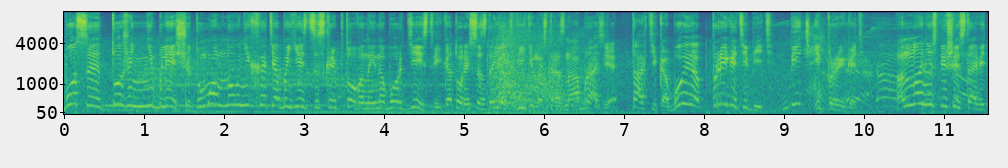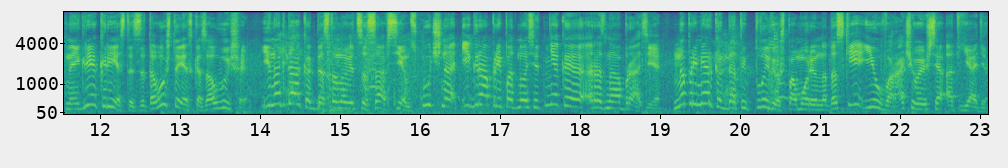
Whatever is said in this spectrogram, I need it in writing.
Боссы тоже не блещут умом, но у них хотя бы есть заскриптованный набор действий, который создает видимость разнообразия. Тактика боя – прыгать и бить, бить и прыгать. Но не спеши ставить на игре крест из-за того, что я сказал выше. Иногда, когда становится совсем скучно, игра преподносит некое разнообразие. Например, когда ты плывешь по морю на доске и уворачиваешься от ядер.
